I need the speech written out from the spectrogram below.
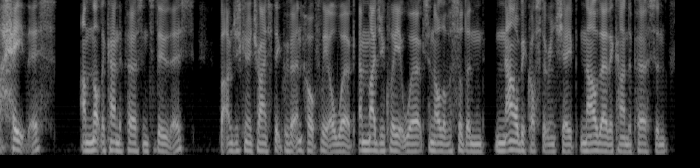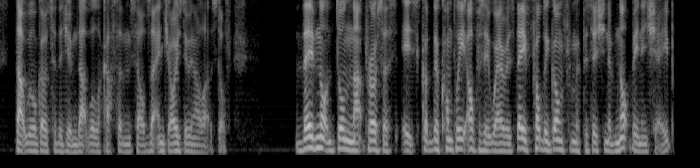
I hate this. I'm not the kind of person to do this, but I'm just going to try and stick with it and hopefully it'll work. And magically it works. And all of a sudden, now because they're in shape, now they're the kind of person that will go to the gym, that will look after themselves, that enjoys doing all that stuff. They've not done that process. It's the complete opposite. Whereas they've probably gone from a position of not being in shape,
